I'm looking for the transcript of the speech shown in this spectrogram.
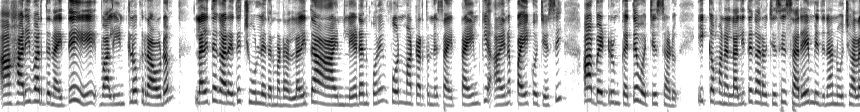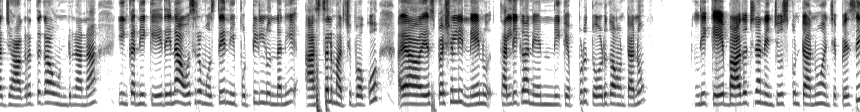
ఆ హరివర్ధన్ అయితే వాళ్ళ ఇంట్లోకి రావడం లలిత గారు అయితే చూడలేదనమాట లలిత ఆయన లేడనుకొని ఫోన్ మాట్లాడుతుండే సై టైంకి ఆయన పైకి వచ్చేసి ఆ బెడ్రూమ్కి అయితే వచ్చేస్తాడు. ఇక మన లలిత గారు వచ్చేసి సరే మిదిన నువ్వు చాలా జాగ్రత్తగా ఉండునానా ఇంకా నీకు ఏదైనా అవసరం వస్తే నీ పుట్టిల్లు ఉందని అస్సలు మర్చిపోకు. ఎస్పెషల్లీ నేను తల్లిగా నేను నీకు ఎప్పుడు తోడుగా ఉంటాను. నీకే బాధ వచ్చినా నేను చూసుకుంటాను అని చెప్పేసి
